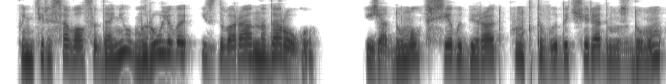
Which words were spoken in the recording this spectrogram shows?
– поинтересовался Данил, выруливая из двора на дорогу. Я думал, все выбирают пункт выдачи рядом с домом,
